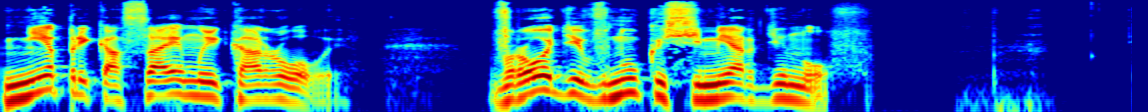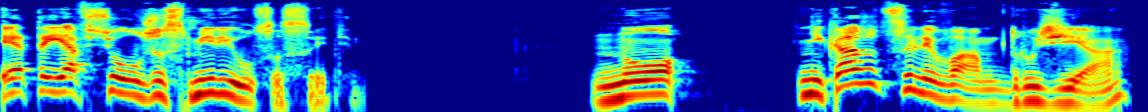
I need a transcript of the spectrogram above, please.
неприкасаемые коровы, вроде внука семи орденов. Это я все уже смирился с этим. Но не кажется ли вам, друзья,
